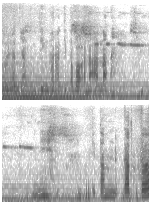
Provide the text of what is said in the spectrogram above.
toilet yang penting karena kita bawa anak-anak ini kita mendekat ke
